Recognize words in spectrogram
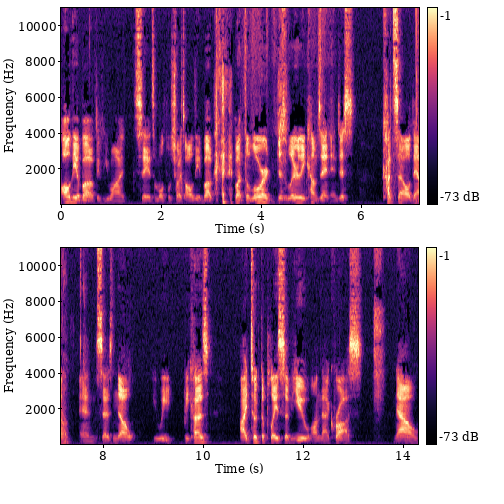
all the above. If you want to say it's a multiple choice, all the above. but the Lord just literally comes in and just cuts that all down and says, "No, we because I took the place of you on that cross. Now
